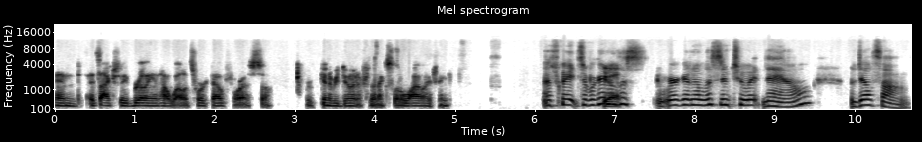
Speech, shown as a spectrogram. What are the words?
and it's actually brilliant how well it's worked out for us. So we're going to be doing it for the next little while, I think. That's great. So we're gonna yeah. listen. We're gonna listen to it now. Dylsong.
